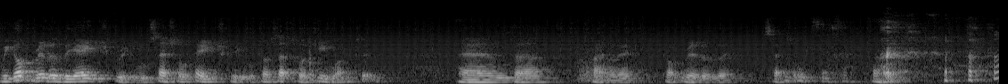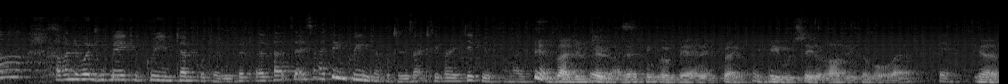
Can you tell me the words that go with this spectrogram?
We got rid of the H Green, Cecil H Green, because that's what he wanted. And uh, finally got rid of the Cecil. I wonder what he'd make of Green Templeton, but uh, that, I think Green Templeton is actually very dignified. Yes, I do too. Yes. I don't think there would be any great, he would see the logic of all that. Yes. yes.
